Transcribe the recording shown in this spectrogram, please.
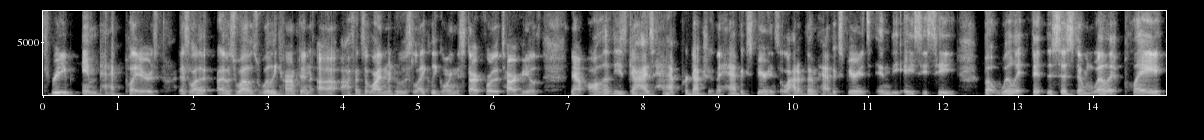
three impact players, as well as, well as Willie Compton, uh, offensive lineman who is likely going to start for the Tar Heels. Now, all of these guys have production, they have experience. A lot of them have experience in the ACC, but will it fit the system? Will it play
